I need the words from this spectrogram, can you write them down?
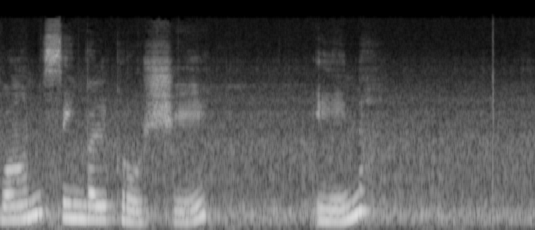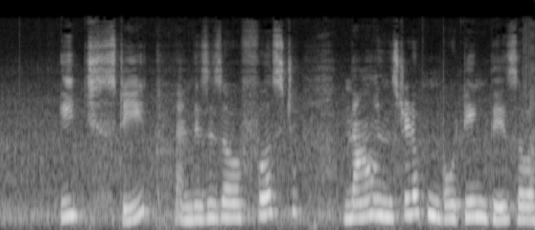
One single crochet in each stick and this is our first. Now instead of putting this our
